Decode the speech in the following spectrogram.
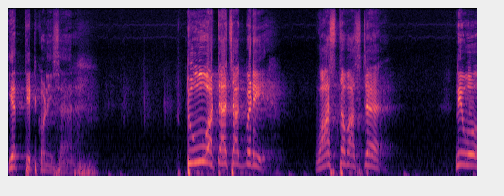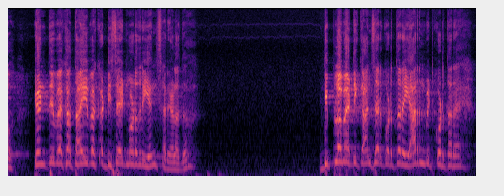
ಎತ್ತಿಟ್ಕೊಳ್ಳಿ ಸರ್. ಟೂ ಅಟ್ಯಾಚ್ ಆಗಬೇಡಿ. ವಾಸ್ತವ ಅಷ್ಟೇ. ನೀವು ಹೆಂಡ್ತಿ ಬೇಕಾ, ತಾಯಿ ಬೇಕಾ ಡಿಸೈಡ್ ಮಾಡಿದ್ರೆ ಹೆಂಗೆ ಸರ್ ಹೇಳೋದು? ಡಿಪ್ಲೊಮ್ಯಾಟಿಕ್ ಆನ್ಸರ್ ಕೊಡ್ತಾರೆ, ಯಾರನ್ನ ಬಿಟ್ಕೊಡ್ತಾರೆ?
